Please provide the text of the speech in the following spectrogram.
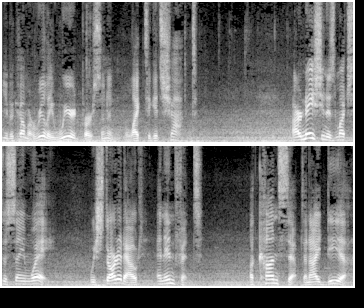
you become a really weird person and like to get shocked. Our nation is much the same way. We started out an infant, a concept, an idea.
